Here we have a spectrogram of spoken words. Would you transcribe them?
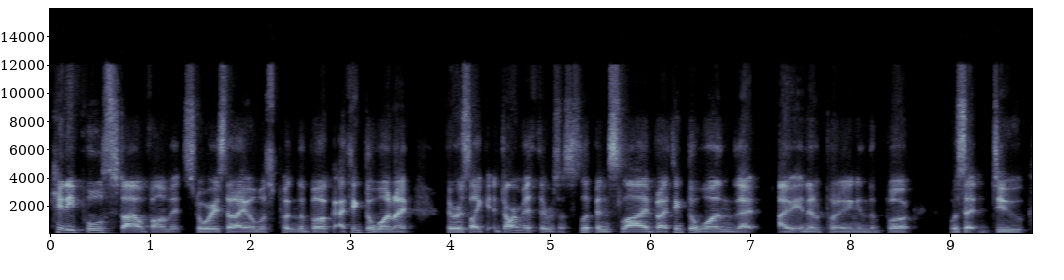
kiddie pool style vomit stories that I almost put in the book. I think the one I there was like at Dartmouth there was a slip and slide, but I think the one that I ended up putting in the book was at Duke,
